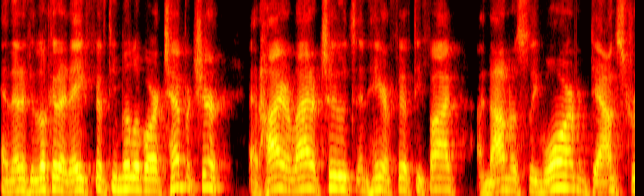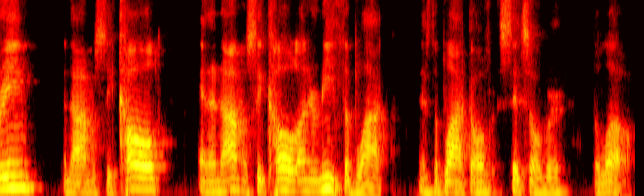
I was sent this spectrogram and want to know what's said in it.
And then if you look at it 850 millibar temperature at higher latitudes and here 55, anomalously warm downstream, anomalously cold, and anomalously cold underneath the block as the block over, sits over below.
